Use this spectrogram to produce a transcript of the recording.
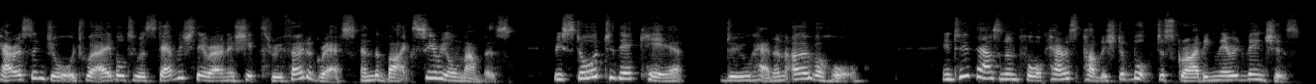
Karis and George were able to establish their ownership through photographs and the bike's serial numbers. Restored to their care, Du had an overhaul. In 2004, Karis published a book describing their adventures,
